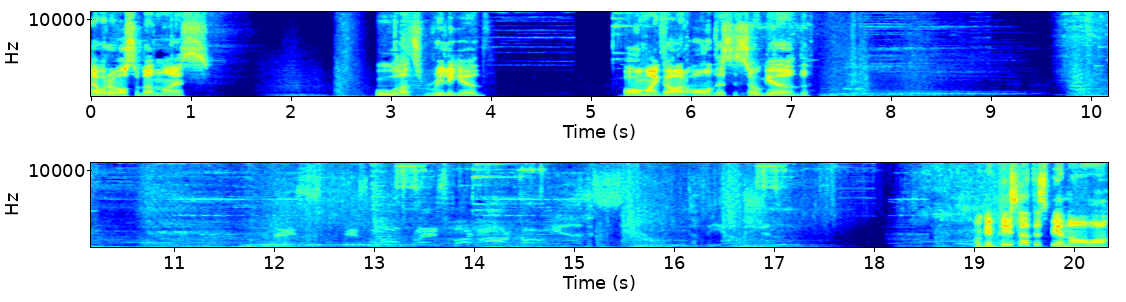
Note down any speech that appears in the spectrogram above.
That would have also been nice. Ooh, that's really good. Oh my god, all of this is so good. Okay, please let this be a Nalaa.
